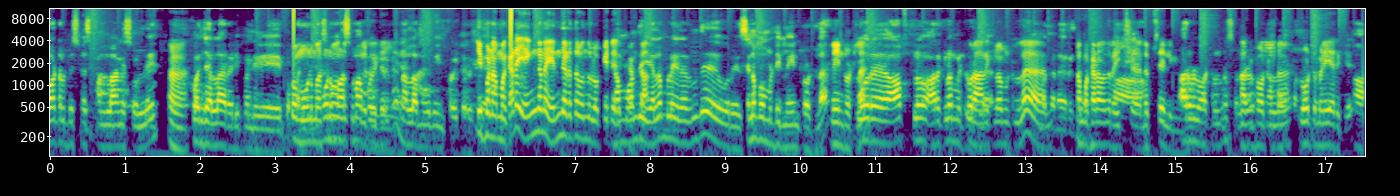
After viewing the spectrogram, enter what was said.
ஹோட்டல் பிசினஸ் பண்ணலாம்னு சொல்லி. கொஞ்சம் எல்லாம் ரெடி பண்ணி இப்போ மூணு மாசமா மூணு மாசமா போயிட்டு இருக்கு. நல்லா மூவிங் போயிட்டு இருக்கு. இப்போ நம்ம கடை எங்கண்ணா? எந்த இடத்துல வந்து லொக்கேட் நம்ம வந்து இளம்பிள்ளையில இருந்து ஒரு சின்னப்பம்பட்டி மெயின் ரோட்ல மெயின் ரோட்ல ஒரு ஹாஃப் கிலோ அரை கிலோமீட்டர் ஒரு அரை கிலோமீட்டர்ல நம்ம கடை வந்து ரைட் லெஃப்ட் சைட்லீங்க அருள் ஹோட்டல்னு அருள் ஹோட்டல்ல ரோட்டு மேலேயே இருக்கு. ஆ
